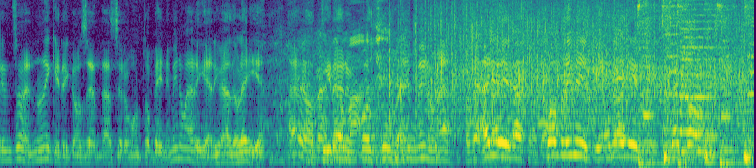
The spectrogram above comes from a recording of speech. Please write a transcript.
insomma, non è che le cose andassero molto bene, meno male che è arrivato lei a, a- a vabbè, tirare un po' male. su, eh, meno male. Arrivederci, grazie, grazie. complimenti, arrivederci.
